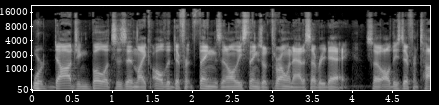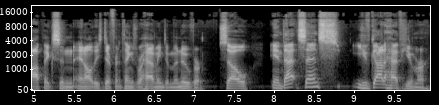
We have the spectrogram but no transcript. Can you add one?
we're dodging bullets, as in like all the different things and all these things are thrown at us every day. So all these different topics and, and all these different things we're having to maneuver. So in that sense, you've got to have humor.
